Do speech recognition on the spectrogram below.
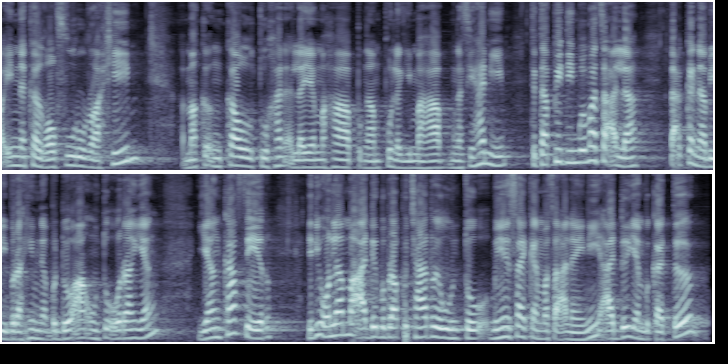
Fa innaka ghafurur rahim. Maka engkau Tuhan adalah yang maha pengampun lagi maha mengasihani. Tetapi timbul masalah takkan Nabi Ibrahim nak berdoa untuk orang yang yang kafir? Jadi ulama ada beberapa cara untuk menyelesaikan masalah ini. Ada yang berkata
